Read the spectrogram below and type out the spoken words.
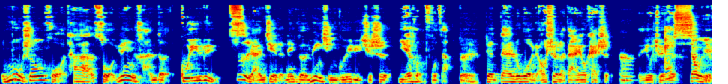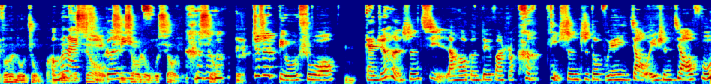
木生火它所蕴含的规律，自然界的那个运行规律，其实也很复杂。对，就但如果聊深了，大家又开始嗯又觉得哎笑也分很多种嘛，我们来笑举个例皮笑子肉不笑也不笑。对，就是比如说嗯，感觉很生气，然后跟对方说：“哼，你甚至都不愿意叫我一声教父。”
